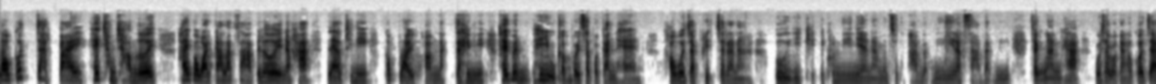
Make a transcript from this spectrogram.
เราก็จัดไปให้ช่ำๆเลย ให้ประวัติการรักษาไปเลยนะคะ แล้วทีนี้ก็ปล่อยความหนักใจนี้ให้เป็นให้อยู่กับบริษัทประกันแทนเขาก็จะพิจารณาเอออีเคไอคนนี้เนี่ยนะมันสุขภาพแบบนี้รักษาแบบนี้ จากนั้นค่ะ บริษัทประกันเขาก็จะ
